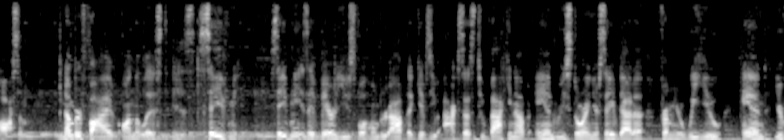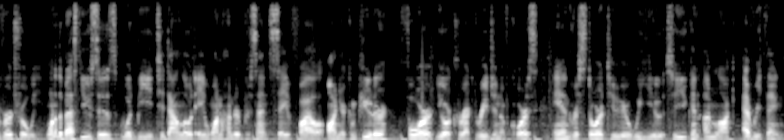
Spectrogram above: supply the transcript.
awesome. Number 5 on the list is SaveMii. Save Me is a very useful homebrew app that gives you access to backing up and restoring your save data from your Wii U and your virtual Wii. One of the best uses would be to download a 100% save file on your computer for your correct region of course and restore it to your Wii U so you can unlock everything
